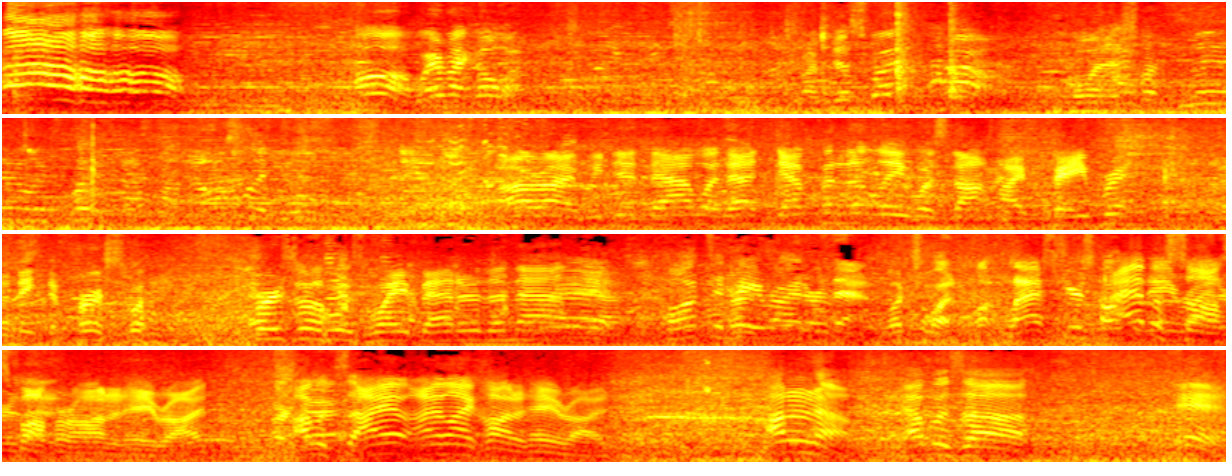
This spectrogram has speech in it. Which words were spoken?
Oh! Oh, where am I going? Going this way? Oh. Going this way? All right, we did that one. That definitely was not my favorite. I think the first one, first one was way better than that. Yeah. Haunted Hayride or that? Which one? Last year's Haunted I Haunted have a soft Hayride spot that? for Haunted Hayride. I would say I, I like Haunted Hayride. I don't know. That was uh, yeah.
